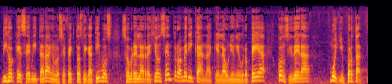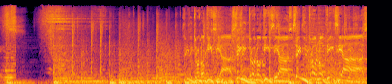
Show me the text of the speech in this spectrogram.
dijo que se evitarán los efectos negativos sobre la región centroamericana que la Unión Europea considera muy importantes. Centro Noticias, Centro Noticias, Centro Noticias.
